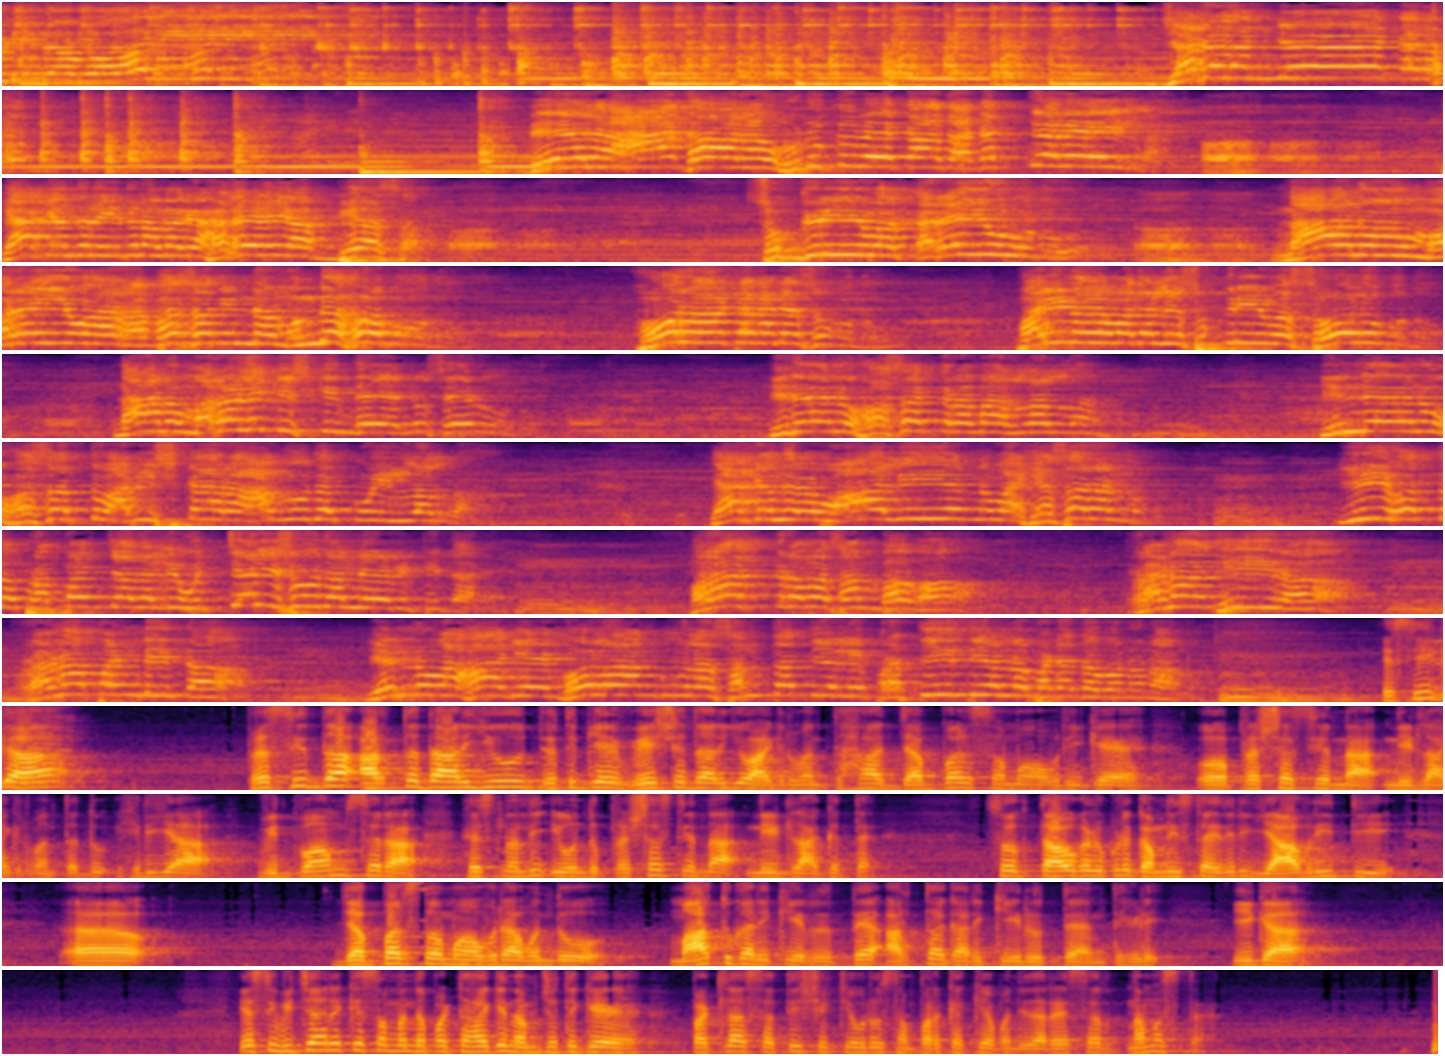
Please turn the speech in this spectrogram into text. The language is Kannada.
ನುಡಿದ ವಾಲಿ. ಜಗಳಕ್ಕೆ ಕರೆದದ್ದು ಬೇರೆ ಆಧಾರ ಹುಡುಕಬೇಕಾದ ಅಗತ್ಯವೇ ಇಲ್ಲ. ಯಾಕೆಂದ್ರೆ ಇದು ನಮಗೆ ಹಳೆಯ ಅಭ್ಯಾಸ. ಸುಗ್ರೀವ ಕರೆಯುವುದು ನಾನು ಮೊರೆಯುವ ರಭಸದಿಂದ ಮುಂದೆ ಹೋಗುವುದು ಹೋರಾಟ ನಡೆಸುವುದು ಪರಿಣಾಮದಲ್ಲಿ ಸುಗ್ರೀವ ಸೋಲುವುದು ನಾನು ಮರಳಿ ಕಿಷ್ಕಿಂದೆಯನ್ನು ಸೇರುವುದು. ಇದೇನು ಹೊಸ ಕ್ರಮ ಅಲ್ಲಲ್ಲ. ಇನ್ನೇನು ಹೊಸತ್ತು ಆವಿಷ್ಕಾರ ಆಗುವುದಕ್ಕೂ ಇಲ್ಲಲ್ಲ. ಯಾಕಂದ್ರೆ ವಾಲಿ ಎನ್ನುವ ಹೆಸರನ್ನು ಈ ಹೊತ್ತು ಪ್ರಪಂಚದಲ್ಲಿ ಉಚ್ಚರಿಸುವುದನ್ನೇ ಬಿಟ್ಟಿದ್ದಾರೆ. ಪರಾಕ್ರಮ ಸಂಭವ, ರಣಧೀರ, ರಣಪಂಡಿತ ಎನ್ನುವ ಹಾಗೆ ಗೋಲಾಂಗೂಲ ಸಂತತಿಯಲ್ಲಿ ಪ್ರತೀತಿಯನ್ನು ಪಡೆದವನು ನಾನು. ಈಗ ಪ್ರಸಿದ್ಧ ಅರ್ಥಧಾರಿಯೂ ಜೊತೆಗೆ ವೇಷಧಾರಿಯೂ ಆಗಿರುವಂತಹ ಜಬ್ಬರ್ ಸಮೋ ಅವರಿಗೆ ಪ್ರಶಸ್ತಿಯನ್ನು ನೀಡಲಾಗಿರುವಂಥದ್ದು. ಹಿರಿಯ ವಿದ್ವಾಂಸರ ಹೆಸರಿನಲ್ಲಿ ಈ ಒಂದು ಪ್ರಶಸ್ತಿಯನ್ನ ನೀಡಲಾಗುತ್ತೆ. ಸೊ ತಾವುಗಳು ಕೂಡ ಗಮನಿಸ್ತಾ ಇದ್ದೀರಿ ಯಾವ ರೀತಿ ಜಬ್ಬರ್ ಸಮೋ ಅವರ ಒಂದು ಮಾತುಗಾರಿಕೆ ಇರುತ್ತೆ ಅರ್ಥಗಾರಿಕೆ ಇರುತ್ತೆ ಅಂತ ಹೇಳಿ. ಈಗ ಎಸ್ ವಿಚಾರಕ್ಕೆ ಸಂಬಂಧಪಟ್ಟ ಹಾಗೆ ನಮ್ಮ ಜೊತೆಗೆ ಪಟ್ಲ ಸತೀಶ್ ಶೆಟ್ಟಿ ಅವರು ಸಂಪರ್ಕಕ್ಕೆ ಬಂದಿದ್ದಾರೆ. ಸರ್ ನಮಸ್ತೆ.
